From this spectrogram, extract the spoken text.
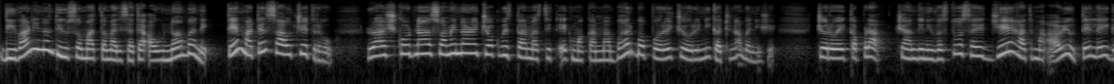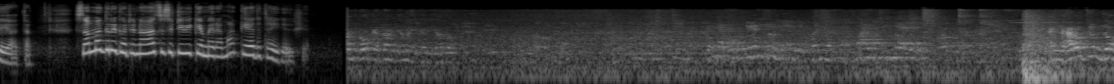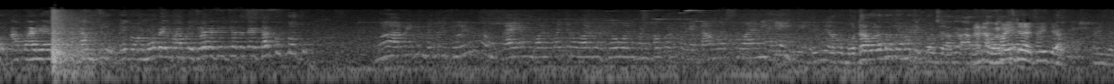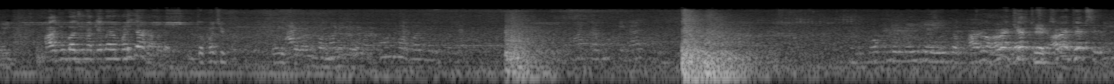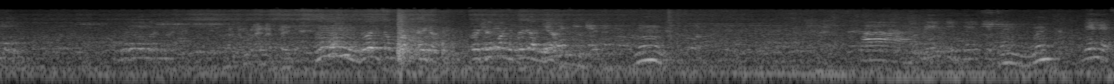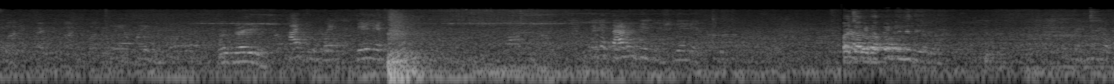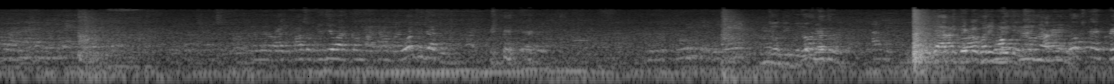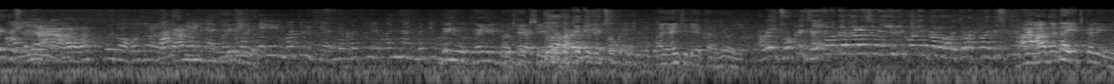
દિવાળીના દિવસોમાં તમારી સાથે આવું ન બને તે માટે સાવચેત રહો. રાજકોટના સ્વામિનારાયણ ચોક વિસ્તારમાં સ્થિત એક મકાનમાં ભર બપોરે ચોરીની ઘટના બની છે. ચોરોએ કપડાં, ચાંદીની વસ્તુઓ સહિત જે હાથમાં આવ્યું તે લઈ ગયા હતા. સમગ્ર ઘટના સીસીટીવી કેમેરામાં કેદ થઈ ગઈ છે. હારું થયું જો આ પાડી આવ્યા કામ થયું. નહીં તો આ મોબાઈલમાં આપણે જોયા જોઈ ત્યાં તો કઈ થતું જ નહોતું. હું આવીને બધું જોયું ને કાયમ ગોળ કચરો વાળું જોવું ને પણ ખબર પડે કે આ વસ્તુ આની ક્યાંય ગઈ. એમની આમાં મોઢા વાળા તો નથી છે ના થઈ જાય થઈ જાય થઈ જાય. આજુબાજુના કેમેરા મળી જાય ને આપણે તો પછી તો હવે ઠેક છે હવે ઠેક છે હમ જોઈ ચંપલ ખાઈ હવે ઠેકવાની તૈયારી. હમ ચાલુ રાખો બીજી વાર કમમાં કામ આવ્યો બીજું અહીંથી દેખાય જોજે હવે છોકરી જઈને અંદર કરે છે ને એ રેકોર્ડિંગ કરો. થોડાક 20 મિનિટ હા દાદા ઈ જ કરી.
